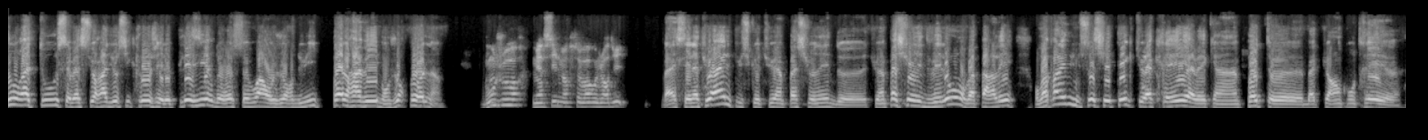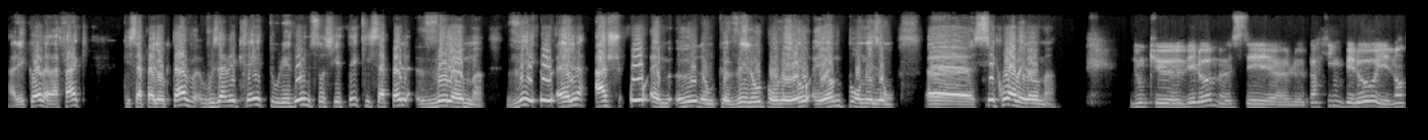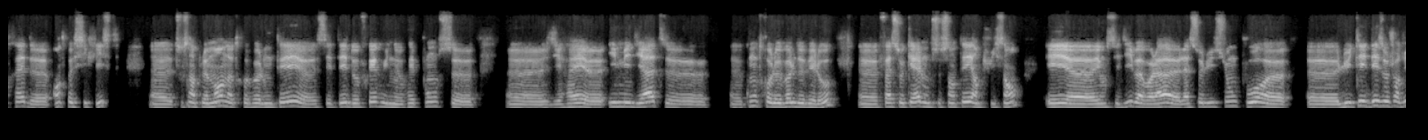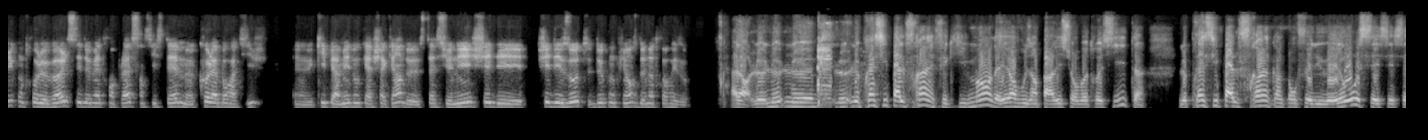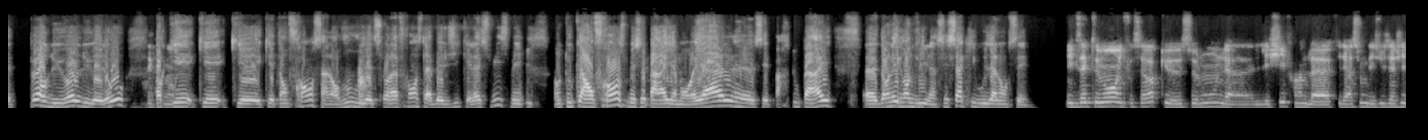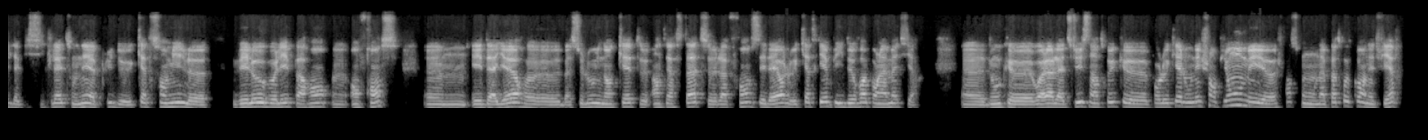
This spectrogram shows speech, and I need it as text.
Bonjour à tous. Eh ben, sur Radio Cyclo, j'ai le plaisir de recevoir aujourd'hui Paul Ravé. Bonjour Paul. Bonjour, merci de me recevoir aujourd'hui. Bah, c'est naturel puisque tu es un passionné de tu es un passionné de vélo. On va parler on va parler d'une société que tu as créée avec un pote euh, bah, que tu as rencontré euh, à l'école à la fac qui s'appelle Octave, vous avez créé tous les deux une société qui s'appelle Vélom. V-E-L-H-O-M-E, donc vélo pour vélo et homme pour maison. Euh, c'est quoi Vélom? Donc euh, c'est euh, le parking vélo et l'entraide entre cyclistes. tout simplement, notre volonté, c'était d'offrir une réponse, je dirais, immédiate euh, contre le vol de vélo, euh, face auquel on se sentait impuissant. Et, euh, on s'est dit, bah voilà, la solution pour lutter dès aujourd'hui contre le vol, c'est de mettre en place un système collaboratif qui permet donc à chacun de stationner chez des, chez des hôtes de confiance de notre réseau. Alors, le, le, le principal frein, effectivement, d'ailleurs, vous en parlez sur votre site, le principal frein quand on fait du vélo, c'est cette peur du vol du vélo, qui, est, qui, est, qui, est, qui est en France. Alors vous, vous êtes sur la France, la Belgique et la Suisse, mais en tout cas en France, mais c'est pareil à Montréal, euh, c'est partout pareil, euh, dans les grandes villes. Hein. C'est ça qui vous a lancé. Exactement. Il faut savoir que selon les chiffres hein, de la Fédération des usagers de la bicyclette, on est à plus de 400 000 euh, vélos volés par an en France. Euh, et d'ailleurs, euh, bah, selon une enquête Interstat, la France est d'ailleurs le quatrième pays d'Europe en la matière. Euh, donc voilà, là-dessus, c'est un truc pour lequel on est champion, mais je pense qu'on n'a pas trop de quoi en être fier.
